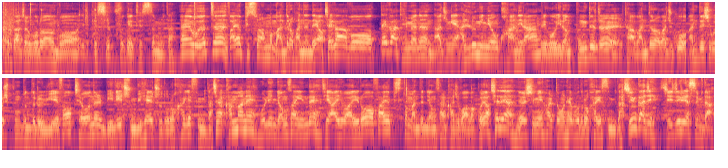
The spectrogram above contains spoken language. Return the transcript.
결과적으로는 뭐 이렇게 슬프게 됐습니다. 에뭐 여튼 fire piston 한번 만들어 봤는데요. 제가 뭐 때가 되면은 나중에 알루미늄 관이랑 그리고 이런 봉들을 다 만들어 가지고 만드시고 싶은 분들을 위해서 재원을 미리 준비해 주도록 하겠습니다. 제가 간만에 올린 영상인데 DIY로 fire piston 만드는 영상을 가지고 와봤고요. 최대한 열심히 활동을 해보도록 하겠습니다. 지금까지 지질이었습니다.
